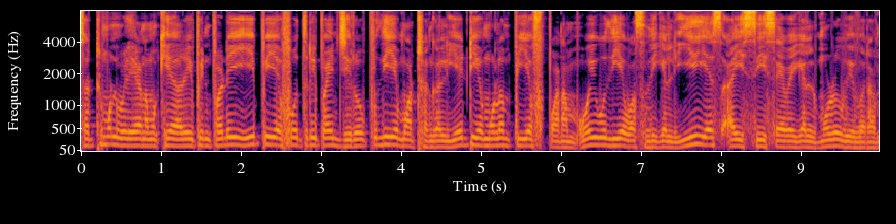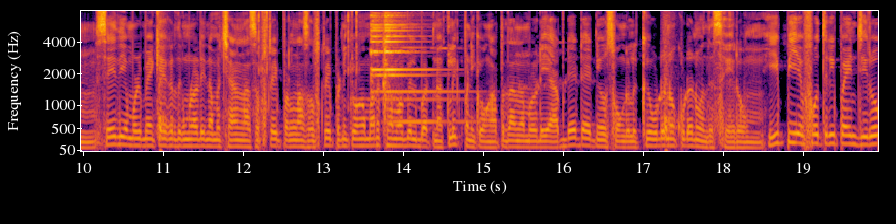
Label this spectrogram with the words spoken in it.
சற்று முன் வெளியான முக்கிய அறிவிப்பின்படி இபிஎஃப்ஓ த்ரீ பாயிண்ட் ஜீரோ புதிய மாற்றங்கள் ஏடிஎம் மூலம் பிஎஃப் பணம் ஓய்வூதிய வசதிகள் இஎஸ்ஐசி சேவைகள் முழு விவரம். செய்தியை முழுமையாக கேட்கறதுக்கு முன்னாடி நம்ம சேனலை சப்ஸ்கிரைப் பண்ணலாம். சப்ஸ்கிரைப் பண்ணிக்கோங்க. மறக்காம மொபைல் பட்டனை கிளிக் பண்ணிக்கோங்க. அப்போ தான் நம்மளுடைய அப்டேட்டட் நியூஸ் உங்களுக்கு உடனுக்குடன் வந்து சேரும். இபிஎஃப்ஓ த்ரீ பாயிண்ட் ஜீரோ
